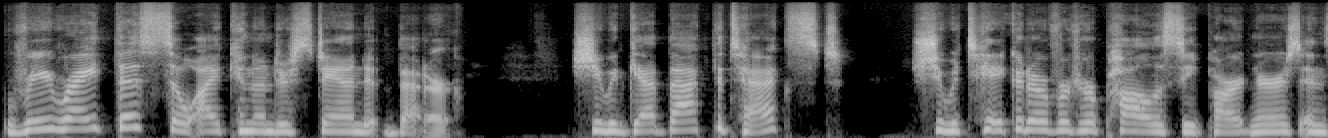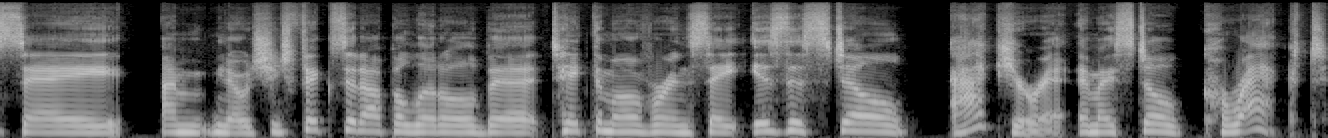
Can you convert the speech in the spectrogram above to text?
rewrite this so I can understand it better. She would get back the text. She would take it over to her policy partners and say, I'm, you know, she'd fix it up a little bit, take them over and say, is this still accurate? Am I still correct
